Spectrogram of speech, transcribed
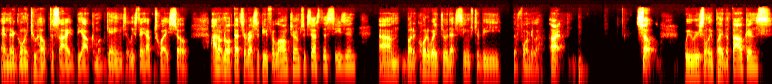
and they're going to help decide the outcome of games. At least they have twice. So I don't know if that's a recipe for long term success this season, um, but a quarter way through, that seems to be the formula. All right. So we recently played the Falcons.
